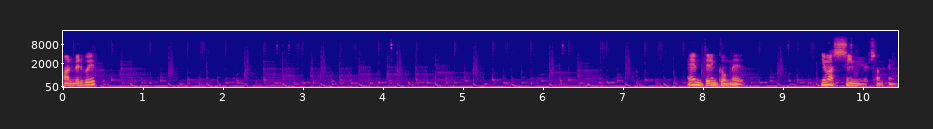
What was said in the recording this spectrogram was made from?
On mid wave? AM didn't go mid. He must see me or something.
